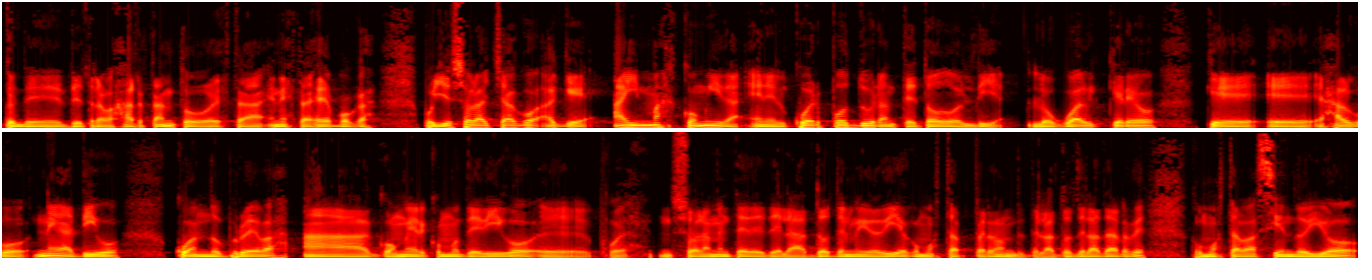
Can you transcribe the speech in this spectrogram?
de, trabajar tanto esta, en estas épocas, pues yo eso lo achaco a que hay más comida en el cuerpo durante todo el día, lo cual creo que eh, es algo negativo cuando pruebas a comer, como te digo, eh, pues solamente desde las 2 del mediodía, como está, perdón, desde las 2 de la tarde, como estaba haciendo yo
